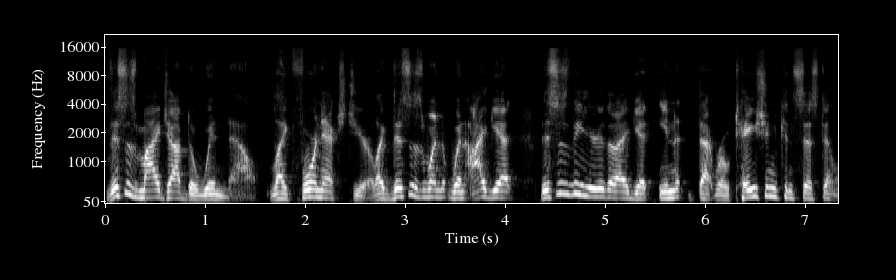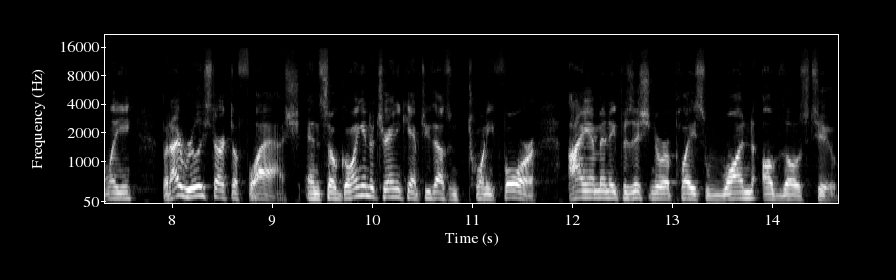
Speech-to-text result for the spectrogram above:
this is my job to win now like for next year like this is when when i get this is the year that i get in that rotation consistently but i really start to flash and so going into training camp 2024 i am in a position to replace one of those two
